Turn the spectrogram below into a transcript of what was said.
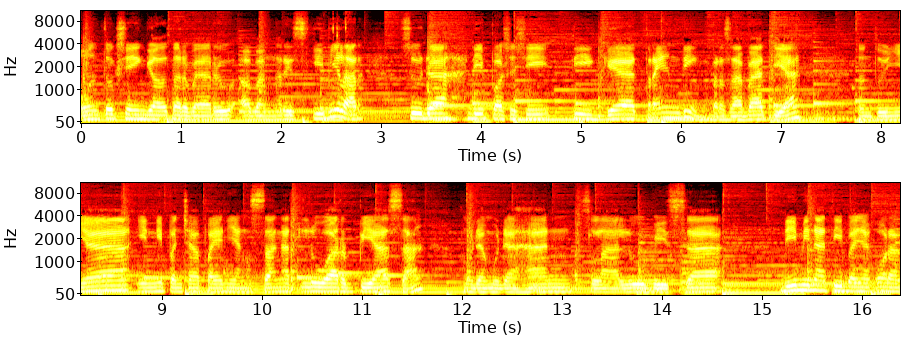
Untuk single terbaru Abang Rizky Bilar sudah di posisi 3 trending para sahabat ya Tentunya ini pencapaian yang sangat luar biasa Mudah-mudahan selalu bisa diminati banyak orang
